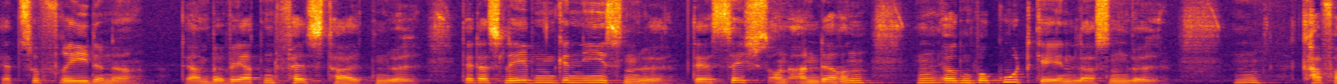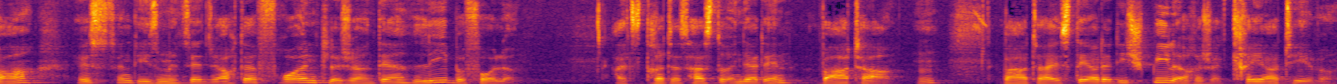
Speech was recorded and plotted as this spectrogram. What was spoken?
der Zufriedene, der am Bewährten festhalten will, der das Leben genießen will, der sich und anderen hm, irgendwo gut gehen lassen will. Hm, Kapha ist in diesem Sinne auch der Freundliche, der Liebevolle. Als drittes hast du in dir den Vata. Hm? Vata ist der oder die spielerische, kreative.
